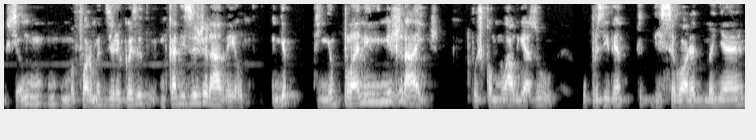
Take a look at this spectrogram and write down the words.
isso é um, uma forma de dizer a coisa um bocado exagerada. Ele tinha, tinha o plano em linhas gerais. Pois, como aliás o, o presidente disse agora de manhã,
